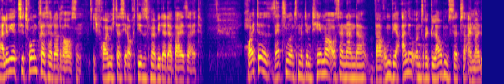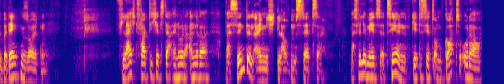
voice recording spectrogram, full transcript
Hallo ihr Zitronenpresser da draußen. Ich freue mich, dass ihr auch dieses Mal wieder dabei seid. Heute setzen wir uns mit dem Thema auseinander, warum wir alle unsere Glaubenssätze einmal überdenken sollten. Vielleicht fragt dich jetzt der eine oder andere, was sind denn eigentlich Glaubenssätze? Was will er mir jetzt erzählen? Geht es jetzt um Gott oder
